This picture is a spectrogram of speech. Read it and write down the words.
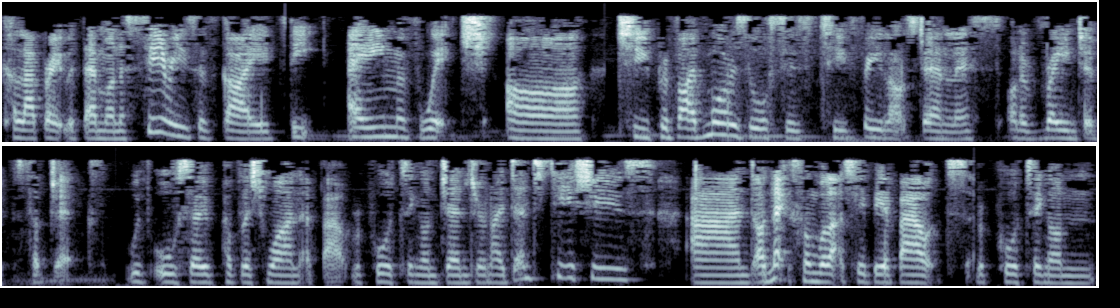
collaborate with them on a series of guides, the aim of which are to provide more resources to freelance journalists on a range of subjects. We've also published one about reporting on gender and identity issues. And our next one will actually be about reporting on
